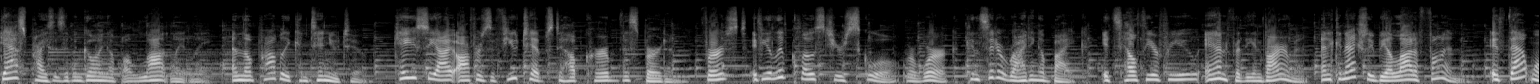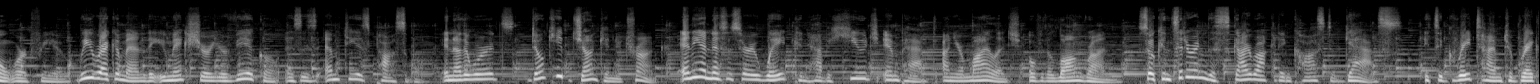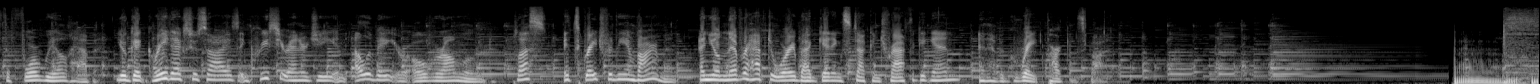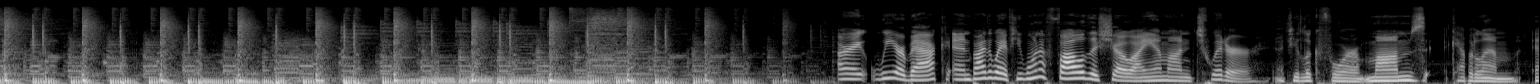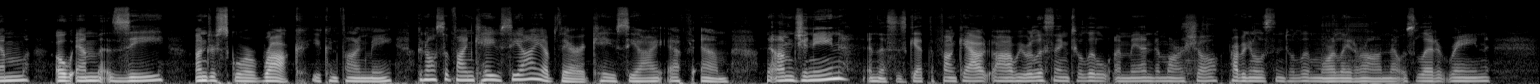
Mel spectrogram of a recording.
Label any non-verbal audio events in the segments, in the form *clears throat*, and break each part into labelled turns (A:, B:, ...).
A: Gas prices have been going up a lot lately, and they'll probably continue to. KUCI offers a few tips to help curb this burden. First, if you live close to your school or work, consider riding a bike. It's healthier for you and for the environment, and it can actually be a lot of fun. If that won't work for you, we recommend that you make sure your vehicle is as empty as possible. In other words, don't keep junk in your trunk. Any unnecessary weight can have a huge impact on your mileage over the long run. So, considering the skyrocketing cost of gas, it's a great time to break the four wheel habit. You'll get great exercise, increase your energy, and elevate your overall mood. Plus, it's great for the environment, and you'll never have to worry about getting stuck in traffic again and have a great parking spot. Right, we are back. And by the way, if you want to follow the show, I am on Twitter. If you look for Moms, capital M, M O M Z underscore rock, you can find me. You can also find KUCI up there at KUCI FM. I'm Janine, and this is Get the Funk Out. Uh, we were listening to a little Amanda Marshall. Probably going to listen to a little more later on. That was Let It Rain.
